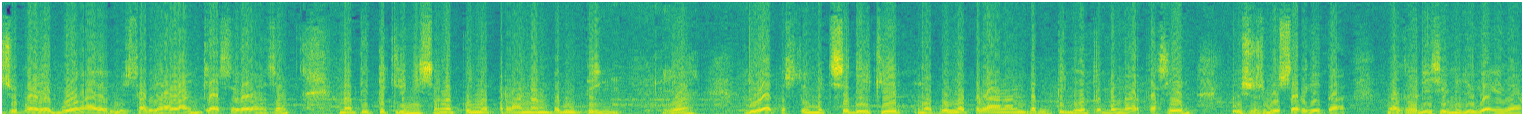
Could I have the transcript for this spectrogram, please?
supaya buang air besarnya lancar segala macam nah titik ini sangat punya peranan penting ya. Di atas tumit sedikit nah punya peranan penting untuk mengatasi usus besar kita. Maka di sini juga ya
